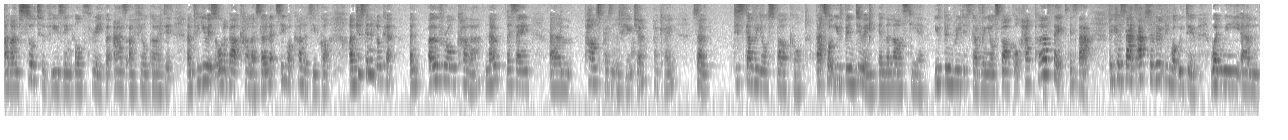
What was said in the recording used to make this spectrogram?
and I'm sort of using all three but as I feel guided and for you it's all about colour so let's see what colours you've got. I'm just going to look at an overall colour. No they're saying um, past present and future. Okay. So discover your sparkle. That's what you've been doing in the last year. You've been rediscovering your sparkle. How perfect is that? Because that's absolutely what we do when we um,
